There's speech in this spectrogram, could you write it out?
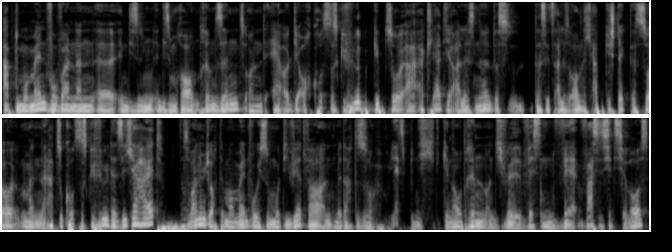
ab dem Moment, wo wir dann äh, in diesem in diesem Raum drin sind und er dir auch kurz das Gefühl gibt, so er erklärt dir alles, ne, dass dass jetzt alles ordentlich abgesteckt ist, so man hat so kurz das Gefühl der Sicherheit. Das war nämlich auch der Moment, wo ich so motiviert war und mir dachte so, jetzt bin ich genau drin und ich will wissen, wer was ist jetzt hier los.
